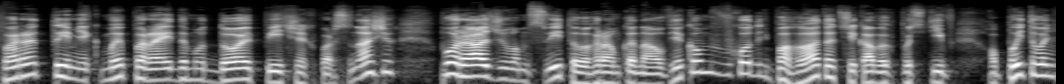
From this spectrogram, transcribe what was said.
Перед тим як ми перейдемо до епічних персонажів, пораджу вам свій телеграм-канал, в якому виходить багато цікавих постів, опитувань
